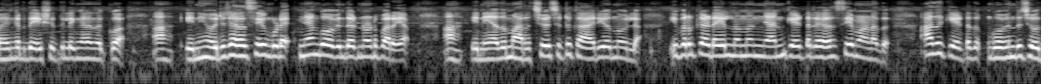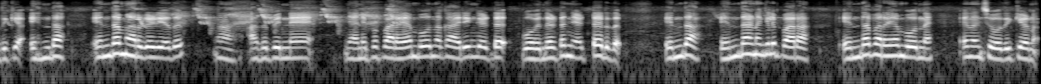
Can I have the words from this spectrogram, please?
ഭയങ്കര ദേഷ്യത്തിൽ ഇങ്ങനെ നിൽക്കുക ആ ഇനി ഒരു രഹസ്യം കൂടെ ഞാൻ ഗോവിന്ദേട്ടനോട് പറയാം. ആ ഇനി അത് മറച്ചു വെച്ചിട്ട് കാര്യമൊന്നുമില്ല. ഇവർക്കിടയിൽ നിന്നും ഞാൻ കേട്ട രഹസ്യമാണത്. അത് കേട്ടതും ഗോവിന്ദ് ചോദിക്കുക എന്താ എന്താ മറുകഴി അത്? ആ അത് പിന്നെ ഞാനിപ്പോൾ പറയാൻ പോകുന്ന കാര്യം കേട്ട് ഗോവിന്ദേട്ടൻ ഞെട്ടരുത്. എന്താ എന്താണെങ്കിലും പറ. എന്താ പറയാൻ പോകുന്നേ? എന്ന് ചോദിക്കുകയാണ്.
